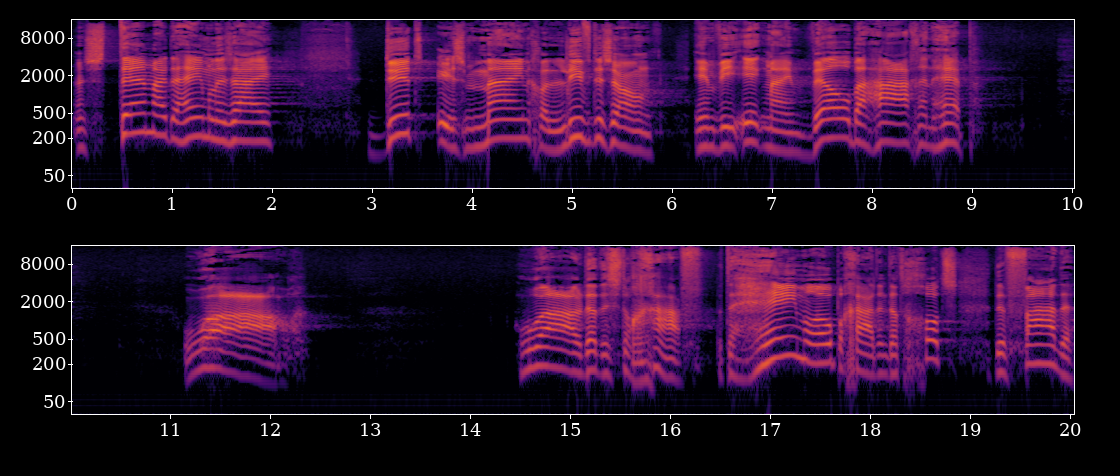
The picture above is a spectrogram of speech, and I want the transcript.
een stem uit de hemelen zei: Dit is mijn geliefde zoon, in wie ik mijn welbehagen heb. Wauw. Wauw, dat is toch gaaf. Dat de hemel open gaat en dat God, de Vader,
